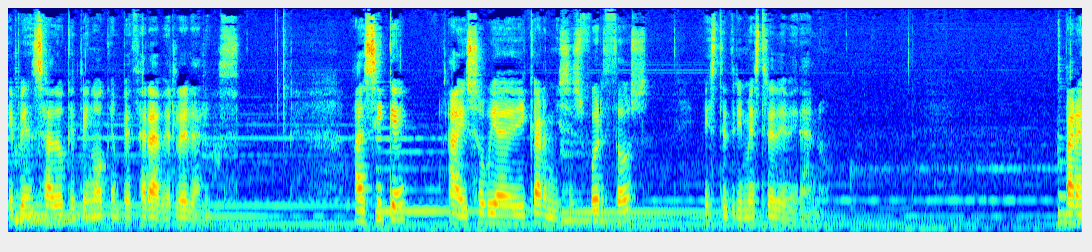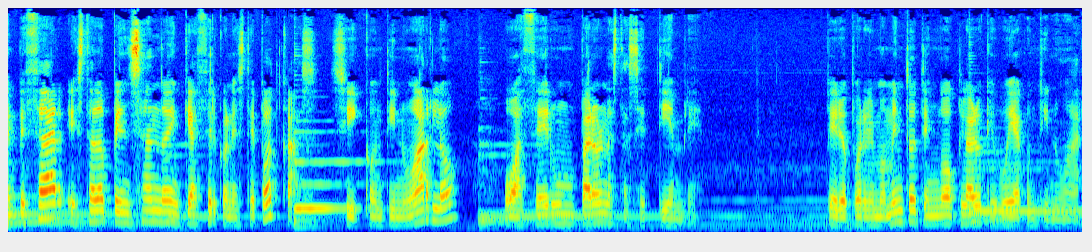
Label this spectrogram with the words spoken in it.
he pensado que tengo que empezar a verle la luz. Así que a eso voy a dedicar mis esfuerzos este trimestre de verano. Para empezar, he estado pensando en qué hacer con este podcast, si continuarlo o hacer un parón hasta septiembre pero por el momento tengo claro que voy a continuar,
